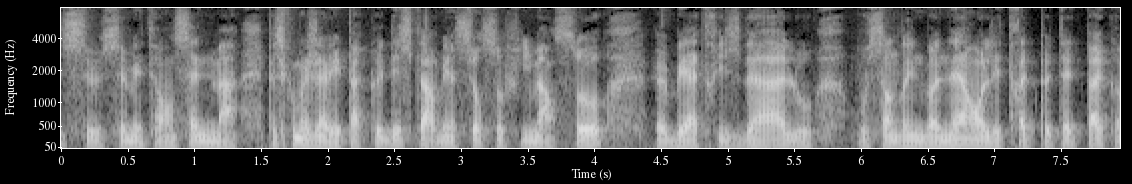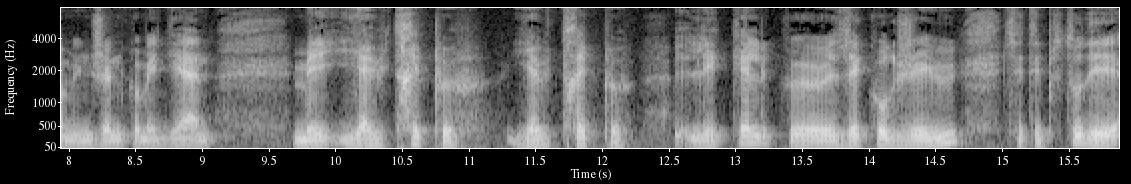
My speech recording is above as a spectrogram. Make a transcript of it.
ce, ce metteur en scène m'a parce que moi je n'avais pas que des stars bien sûr Sophie Marceau euh, Béatrice Dalle ou, ou Sandrine Bonner on les traite peut-être pas comme une jeune comédienne mais il y a eu très peu il y a eu très peu les quelques échos que j'ai eus, c'était plutôt des,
